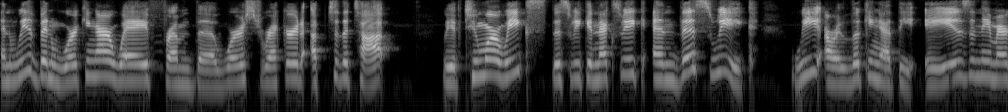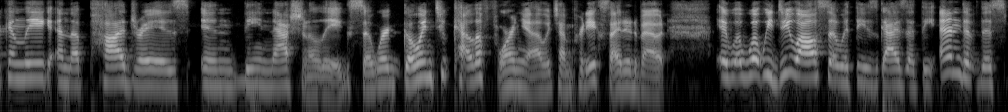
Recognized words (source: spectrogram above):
And we have been working our way from the worst record up to the top. We have two more weeks this week and next week. And this week, we are looking at the A's in the American League and the Padres in the National League. So we're going to California, which I'm pretty excited about. It, what we do also with these guys at the end of this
